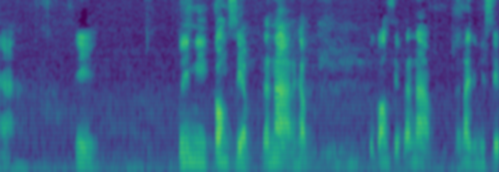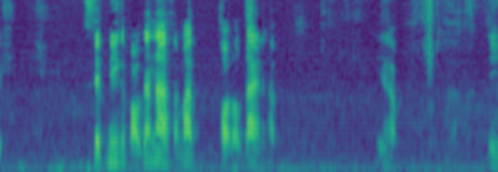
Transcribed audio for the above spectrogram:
อ่านี่ตัวนี้มีกล้องเสียบด้านหน้านะครับ ตัวกล้องเสียบด้านหน้า ด้านหน้าจะมีเซฟเซตนี้กระเป๋าด้านหน้าสามารถถอดออกได้นะครับ นี่นะครับ นี่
